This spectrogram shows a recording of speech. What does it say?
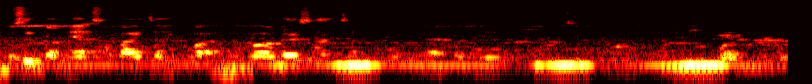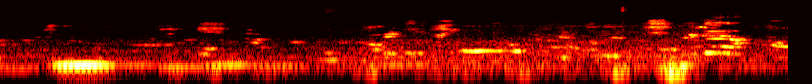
รู้สึกแบบเนี้ยสบายใจกว่าแล้วก็ได้สร้างสรรค์ผลงานแบบนี้รู้สึกดีกว่า ไม่ได้รับน้อ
